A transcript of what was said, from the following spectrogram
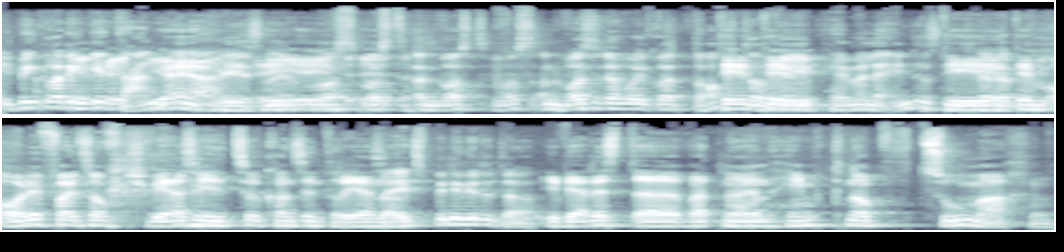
ich bin gerade in Gedanken ja, ja, gewesen, äh, was, was, an, was, was, an was ich da wohl gerade gedacht Den- habe, wie ich Pamela Anderson Die, gehört dem Olli fällt es oft schwer, sich zu konzentrieren. So, jetzt bin ich wieder da. ich werde jetzt, äh, warte, noch einen Hemdknopf zumachen.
